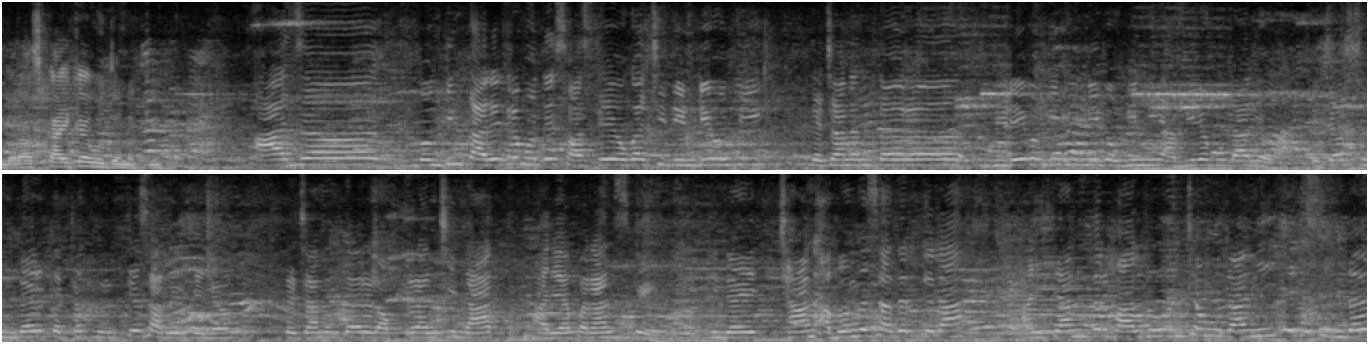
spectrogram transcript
बरं आज काय काय होतं नक्की? आज दोन तीन कार्यक्रम होते. स्वास्थ्य योगाची दिंडी होती. त्याच्यानंतर भिडे भगिनींनी दोघींनी अभिर बुलालं त्याच्यावर सुंदर कथक नृत्य सादर केलं. त्याच्यानंतर डॉक्टरांची नात आर्या परांजपे तिनं एक छान अभंग सादर केला. आणि त्यानंतर बालभवनच्या मुलांनी एक सुंदर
